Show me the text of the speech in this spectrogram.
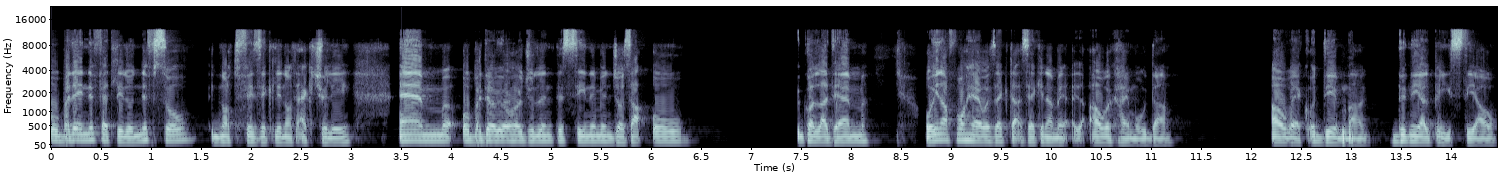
U beda jniffed lilu nnifsu, not physically, not actually, u bedew joħorġu l-intestini minn ġo zaqqu, kollha demm, u jiena f'moħħi I was like daqshekk jiena hawnhekk ħa jmut da. Hawnhekk quddiemna, din hija l-piece tiegħu.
